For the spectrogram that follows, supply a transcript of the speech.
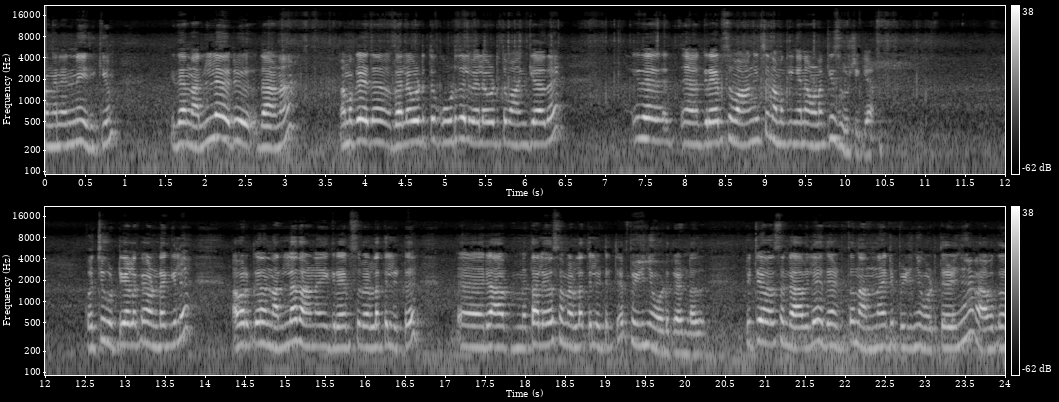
അങ്ങനെ തന്നെ ഇരിക്കും. ഇത് നല്ല ഒരു ഇതാണ്. നമുക്ക് ഇത് വില കൊടുത്ത് കൂടുതൽ വില കൊടുത്ത് വാങ്ങിക്കാതെ ഇത് ഗ്രേപ്സ് വാങ്ങിച്ച് നമുക്കിങ്ങനെ ഉണക്കി സൂക്ഷിക്കാം. കൊച്ചു കുട്ടികളൊക്കെ ഉണ്ടെങ്കിൽ അവർക്ക് നല്ലതാണ് ഈ ഗ്രേപ്സ് വെള്ളത്തിലിട്ട് തലേ ദിവസം തലേദിവസം വെള്ളത്തിലിട്ടിട്ട് പിഴിഞ്ഞു കൊടുക്കേണ്ടത്. പിറ്റേ ദിവസം രാവിലെ ഇതെടുത്ത് നന്നായിട്ട് പിഴിഞ്ഞ് കൊടുത്തു കഴിഞ്ഞാൽ അവർക്ക്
